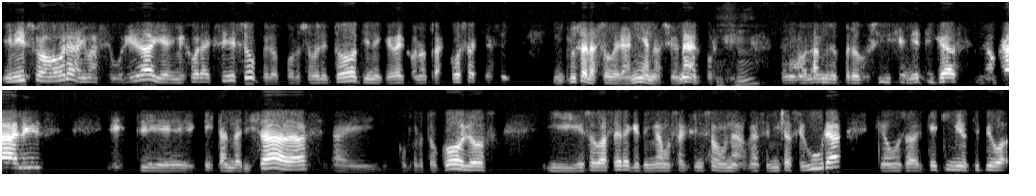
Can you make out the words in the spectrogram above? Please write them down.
en eso ahora hay más seguridad y hay mejor acceso, pero por sobre todo tiene que ver con otras cosas que hacen incluso la soberanía nacional, porque estamos hablando de producir genéticas locales, este, estandarizadas, con protocolos, y eso va a hacer a que tengamos acceso a una, semilla segura, que vamos a ver qué quimiotipo,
